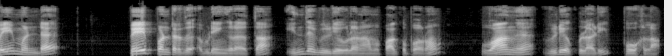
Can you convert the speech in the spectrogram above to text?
பேமெண்ட்டை பே பண்ணுறது அப்படிங்கிறது தான் இந்த வீடியோவில் நாம் பார்க்க போகிறோம் வாங்க வீடியோக்குள்ளாடி போகலாம்.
